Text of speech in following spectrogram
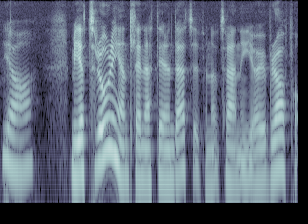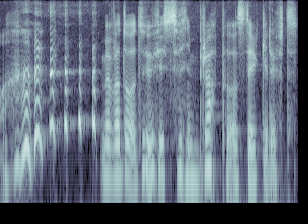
Ja, men jag tror egentligen att det är den där typen av träning jag är bra på. men vad då? du är ju svinbra på styrkelyft.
